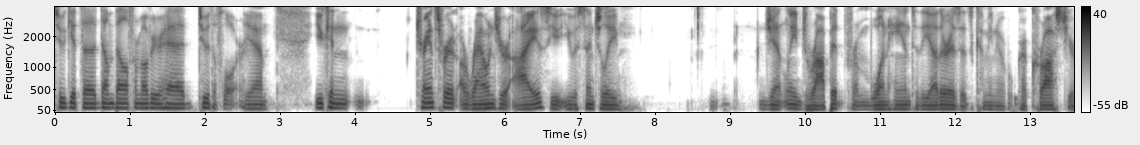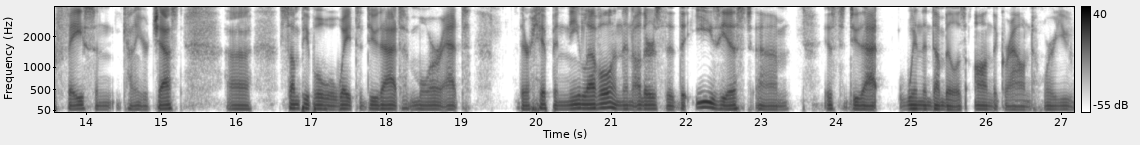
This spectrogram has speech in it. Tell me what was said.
to get the dumbbell from over your head to the floor? Yeah, you can transfer it around your eyes. You you essentially gently drop it from one hand to the other as it's coming across your face and kind of your chest. Uh, some people will wait to do that more at their hip and knee level, and then others, the, the easiest um, is to do that when the dumbbell is on the ground, where you,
